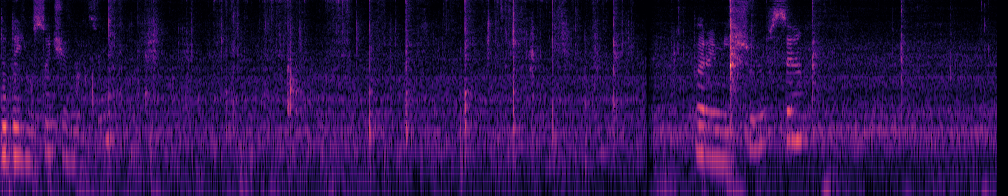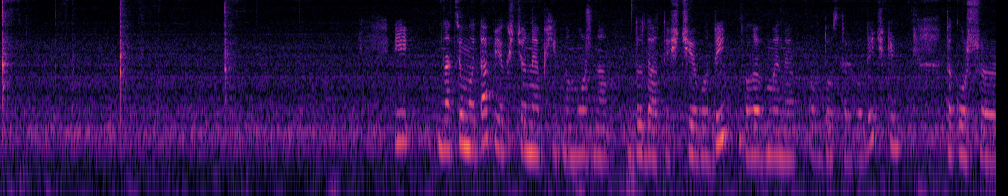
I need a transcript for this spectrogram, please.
додаю сочевицю. Перемішую все. І на цьому етапі, якщо необхідно, можна додати ще води, але в мене вдосталь водички. Також е,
